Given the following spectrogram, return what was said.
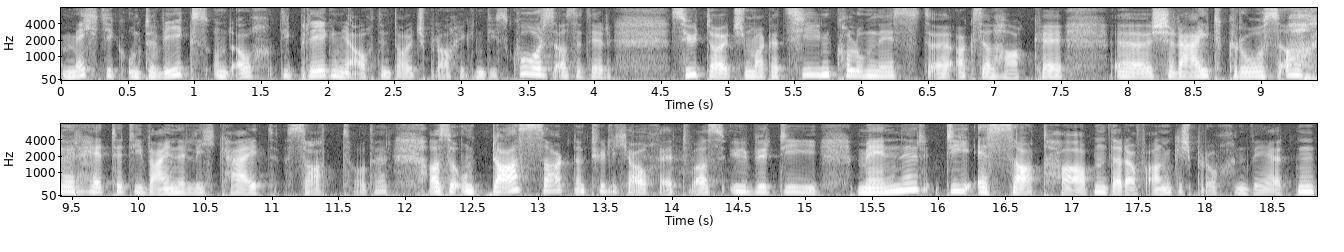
mächtig unterwegs und auch die prägen ja auch den deutschsprachigen Diskurs. Also der süddeutschen Magazinkolumnist äh, Axel Hacke äh, schreit groß, ach, er hätte die Weinerlichkeit satt, oder? Also und das sagt natürlich auch etwas über die Männer, die es satt haben, darauf angesprochen werden,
